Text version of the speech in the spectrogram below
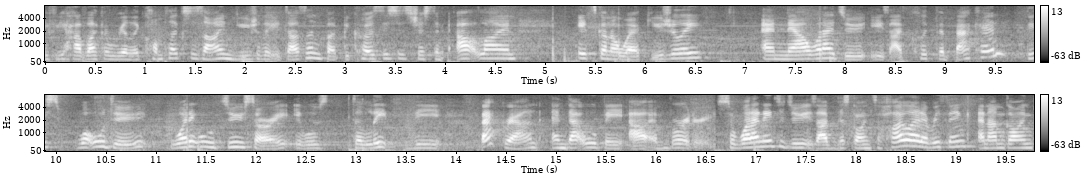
If you have like a really complex design, usually it doesn't, but because this is just an outline, it's gonna work usually. And now what I do is I click the back end. This, what will do, what it will do, sorry, it will delete the background and that will be our embroidery. So what I need to do is I'm just going to highlight everything and I'm going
